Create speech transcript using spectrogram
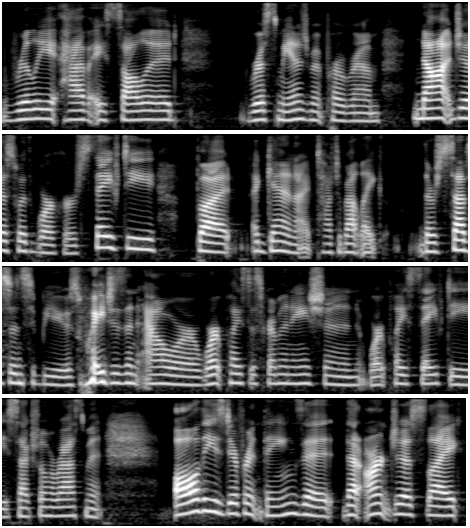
really have a solid risk management program not just with workers safety but again i talked about like there's substance abuse, wages an hour, workplace discrimination, workplace safety, sexual harassment, all these different things that that aren't just like,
